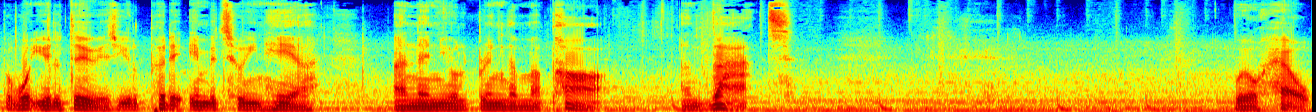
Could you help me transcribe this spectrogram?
but what you'll do is you'll put it in between here and then you'll bring them apart. And that will help.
